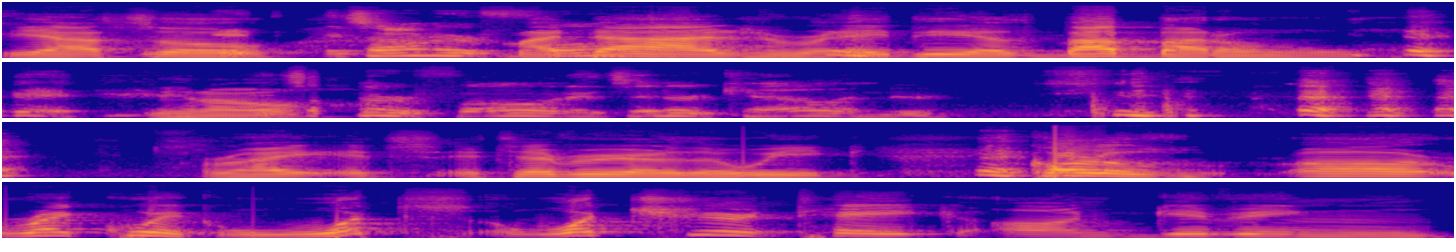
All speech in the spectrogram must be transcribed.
yeah. It- So it's on her my phone. dad, Rene Diaz Barbaro. You know, It's on her phone. It's in her calendar. right? It's it's every other week. Carlos, uh, right quick, what's what's your take on giving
